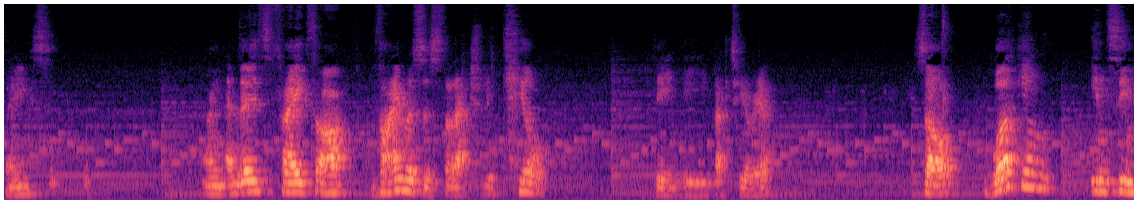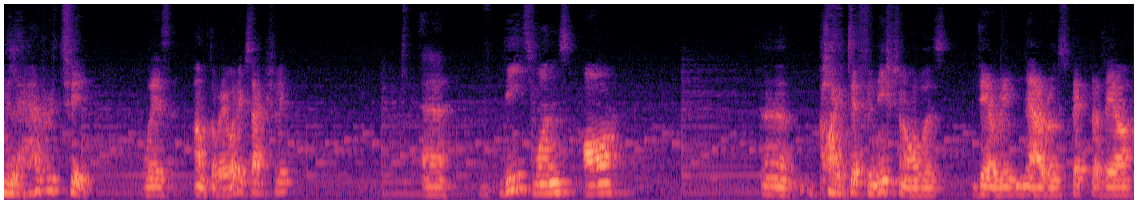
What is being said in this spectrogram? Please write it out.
phages. And, and these phages are viruses that actually kill the, the bacteria. So working in similarity with antibiotics actually, uh, these ones are uh, by definition always very narrow spectra. They are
